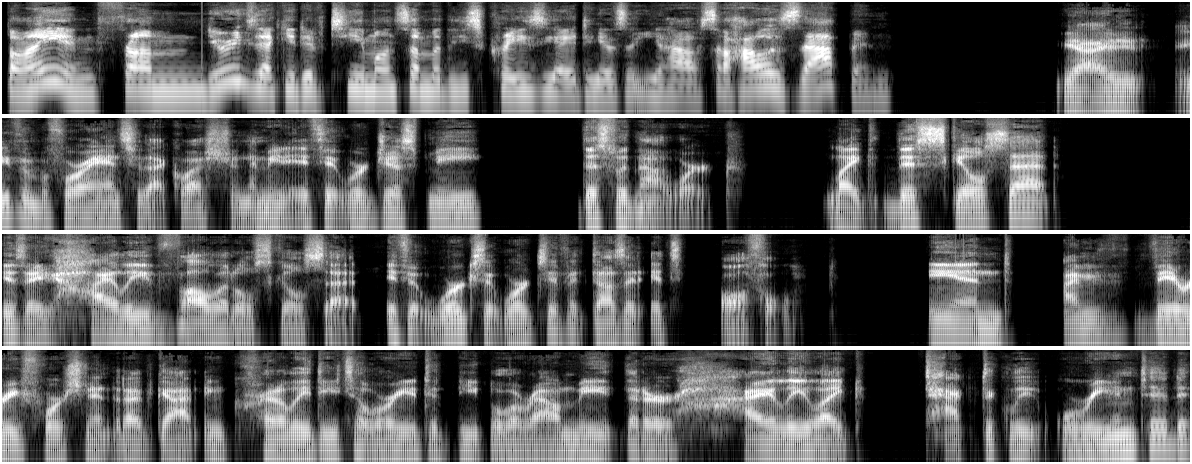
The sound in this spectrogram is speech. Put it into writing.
buy-in from your executive team on some of these crazy ideas that you have. So how has that been? Yeah, I, even before I answer that question, I mean, if it were just me, this would not work. Like this skill set is a highly volatile skill set. If it works, it works. If it doesn't, it's awful. And I'm very fortunate that I've got incredibly detail oriented people around me that are highly like tactically oriented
